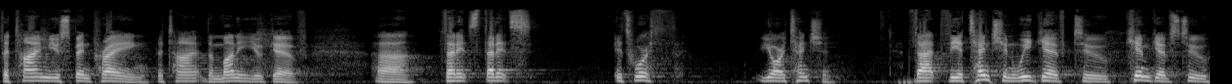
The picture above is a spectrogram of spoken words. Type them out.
the time you spend praying, the, time, the money you give, uh, that, it's, that it's, it's worth your attention. That the attention we give to, Kim gives to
